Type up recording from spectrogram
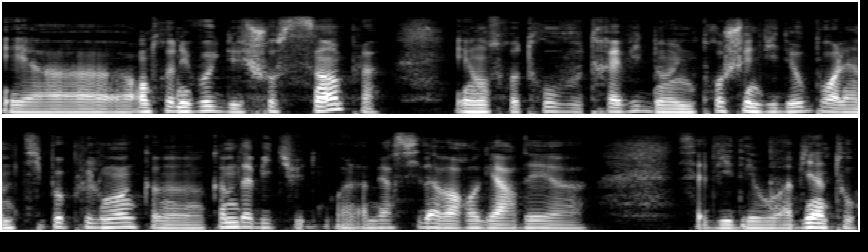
Et euh, entraînez-vous avec des choses simples. Et on se retrouve très vite dans une prochaine vidéo pour aller un petit peu plus loin comme, d'habitude. Voilà, merci d'avoir regardé euh, cette vidéo. À bientôt.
